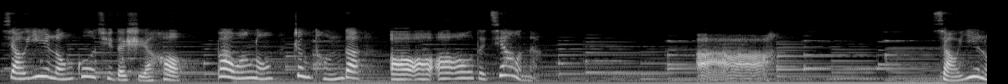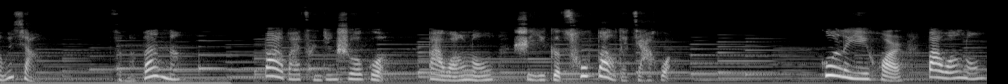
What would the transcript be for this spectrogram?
小翼龙过去的时候，霸王龙正疼得嗷嗷嗷嗷的叫呢。啊！小翼龙想。怎么办呢？爸爸曾经说过，霸王龙是一个粗暴的家伙。过了一会儿，霸王龙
